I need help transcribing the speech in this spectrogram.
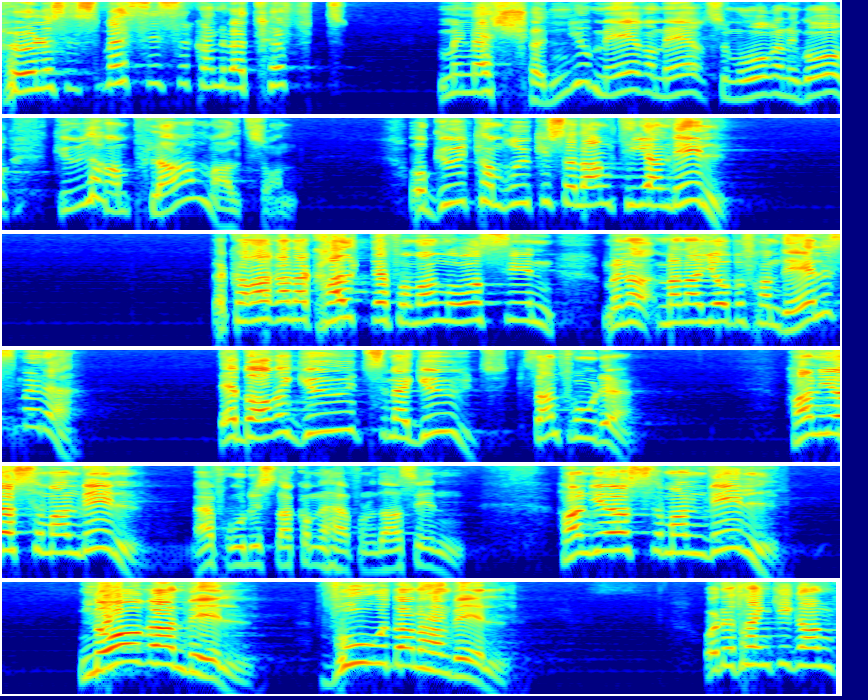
Følelsesmessig så kan det være tøft, men jeg skjønner jo mer og mer som årene går. Gud har en plan med alt sånn. Og Gud kan bruke så lang tid han vil. Det kan være han har kalt det for mange år siden, men han, men han jobber fremdeles med det. Det er bare Gud som er Gud. Ikke sant, Frode? Han gjør som han vil. Nei, Frode snakka om det her for noen dager siden. Han gjør som han vil, når han vil, hvordan han vil. Og det trenger ikke engang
